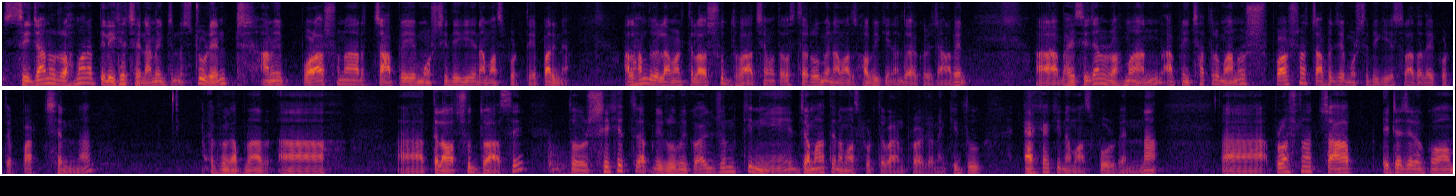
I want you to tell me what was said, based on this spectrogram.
সিজানুর রহমান আপনি লিখেছেন, আমি একজন স্টুডেন্ট, আমি পড়াশোনার চাপে মসজিদে গিয়ে নামাজ পড়তে পারি না। আলহামদুলিল্লাহ, আমার তেলা শুদ্ধ আছে মতো অবস্থা রুমে নামাজ হবে কিনা দয়া করে জানাবেন। ভাই সিজানুর রহমান, আপনি ছাত্র মানুষ, পড়াশোনার চাপে যে মসজিদে গিয়ে সালাত আদায় করতে পারছেন না, এবং আপনার তেলাওয়াত শুদ্ধ আছে, তো সেক্ষেত্রে আপনি রুমে কয়েকজনকে নিয়ে জামাতে নামাজ পড়তে পারেন প্রয়োজনে, কিন্তু একাকি নামাজ পড়বেন না। পড়াশোনার চাপ, এটা যেরকম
